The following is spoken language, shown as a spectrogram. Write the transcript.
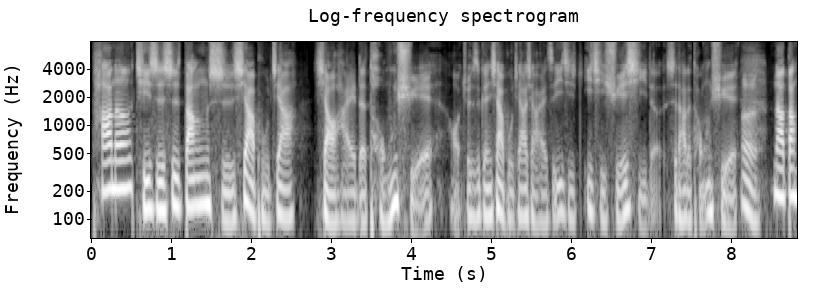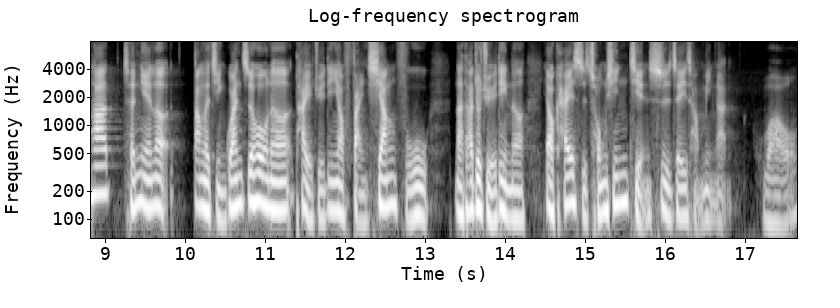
他呢其实是当时夏普家。小孩的同学哦，就是跟夏普家小孩子一起一起学习的，是他的同学。嗯，那当他成年了，当了警官之后呢，他也决定要返乡服务。那他就决定呢，要开始重新检视这一场命案。哇哦，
